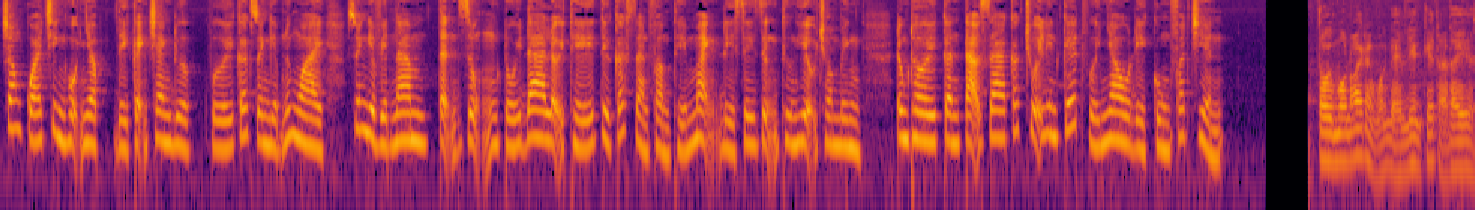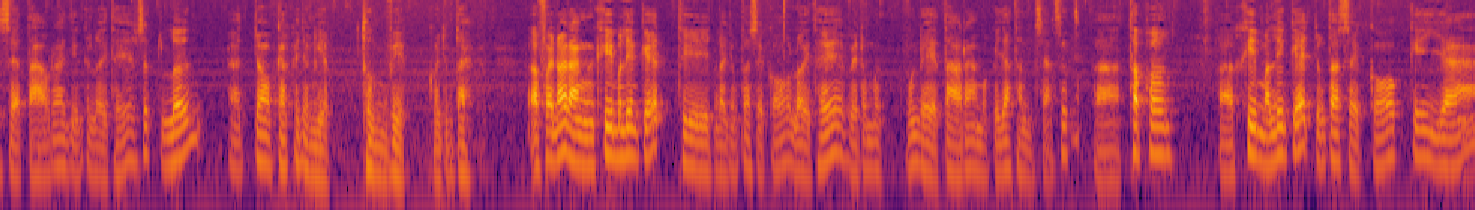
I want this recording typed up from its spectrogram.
trong quá trình hội nhập để cạnh tranh được với các doanh nghiệp nước ngoài, doanh nghiệp Việt Nam tận dụng tối đa lợi thế từ các sản phẩm thế mạnh để xây dựng thương hiệu cho mình, đồng thời cần tạo ra các chuỗi liên kết với nhau để cùng phát triển. Tôi muốn nói rằng vấn đề liên kết ở đây sẽ tạo ra những cái lợi thế rất lớn à, cho các cái doanh nghiệp thuần Việt của chúng ta. À, phải nói rằng khi mà liên kết thì là chúng ta sẽ có lợi thế về trong một vấn đề tạo ra một cái giá thành sản xuất à, thấp hơn. À, khi mà liên kết chúng ta sẽ có cái giá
